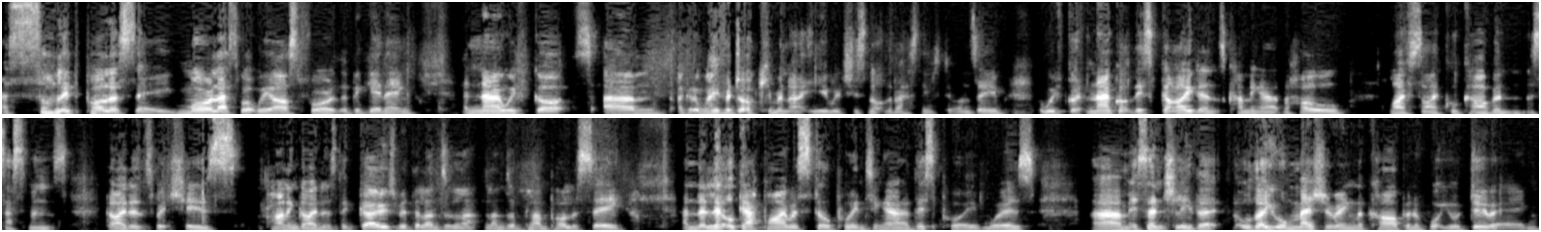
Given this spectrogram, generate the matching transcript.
a solid policy, more or less what we asked for at the beginning. And now we've got, um, I'm going to wave a document at you, which is not the best thing to do on Zoom, but we've got now got this guidance coming out, the whole life cycle carbon assessments guidance, which is planning guidance that goes with the London London Plan policy. And the little gap I was still pointing out at this point was um, essentially that although you're measuring the carbon of what you're doing,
